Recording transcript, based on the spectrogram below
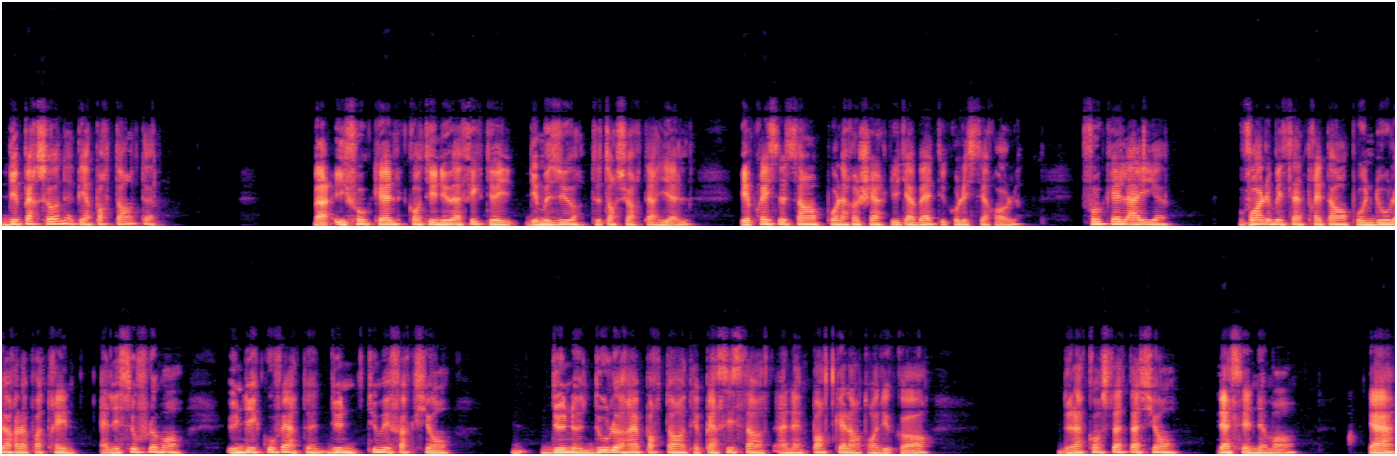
des personnes bien portantes? Ben, Il faut qu'elles continuent à effectuer des mesures de tension artérielle, des prises de sang pour la recherche du diabète et du cholestérol. Faut qu'elles aillent voir le médecin traitant pour une douleur à la poitrine, un essoufflement, une découverte d'une tuméfaction, d'une douleur importante et persistante à n'importe quel endroit du corps, de la constatation d'un saignement, car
